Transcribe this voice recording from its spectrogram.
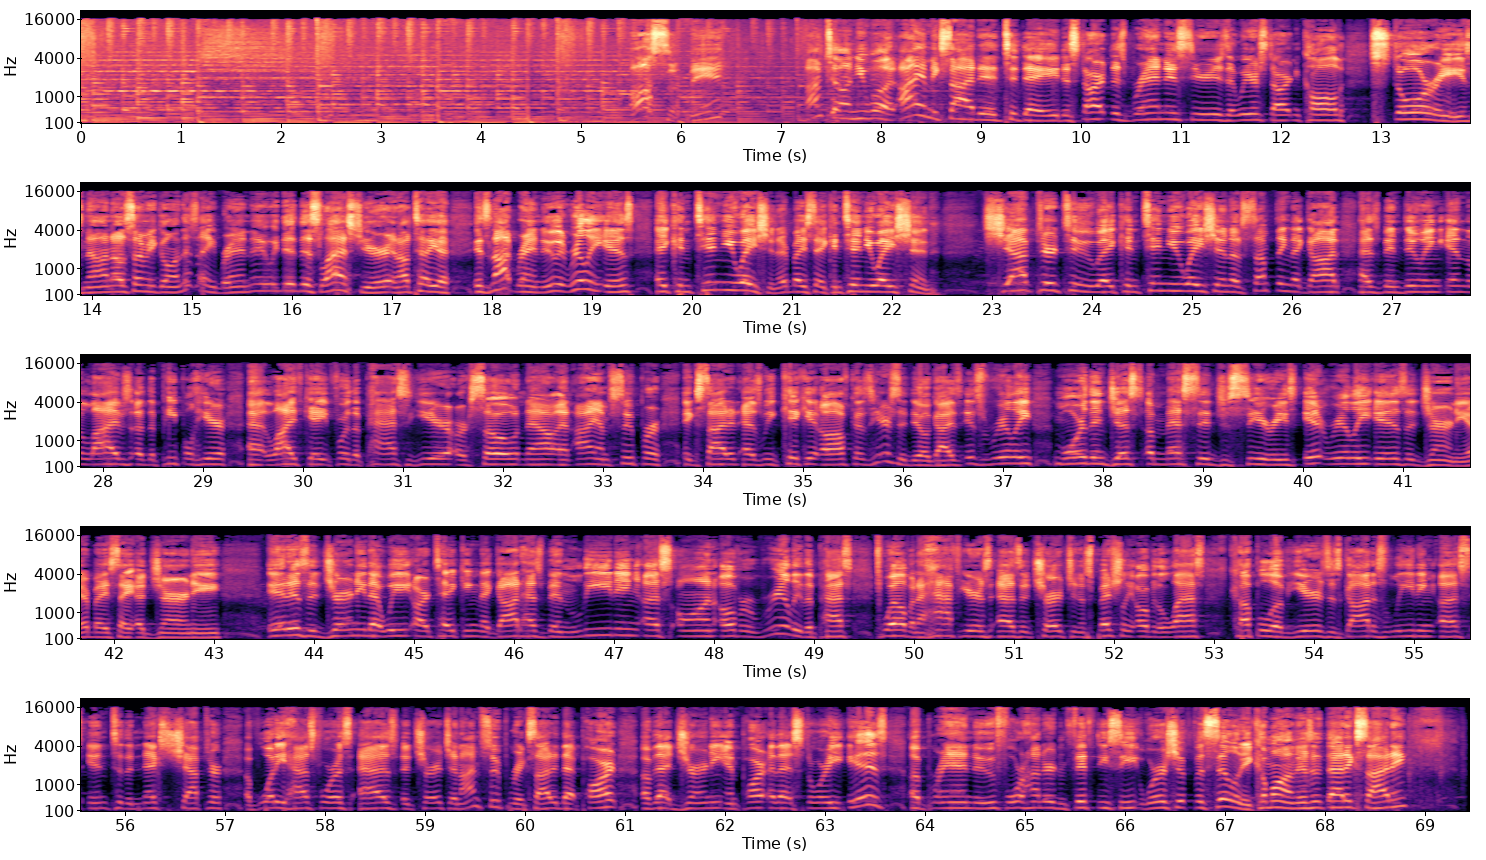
Telling you what, I am excited today to start this brand new series that we are starting called Stories. Now, I know some of you going, this ain't brand new. We did this last year, and I'll tell you, it's not brand new. It really is a continuation. Everybody say continuation chapter 2, a continuation of something that God has been doing in the lives of the people here at LifeGate for the past year or so now. And I am super excited as we kick it off because here's the deal, guys. It's really more than just a message series, it really is a journey. Everybody say a journey. It is a journey that we are taking that God has been leading us on over really the past 12 and a half years as a church, and especially over the last couple of years as God is leading us into the next chapter of what He has for us as a church. And I'm super excited that part of that journey and part of that story is a brand new 450 seat worship facility. Come on, isn't that exciting?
